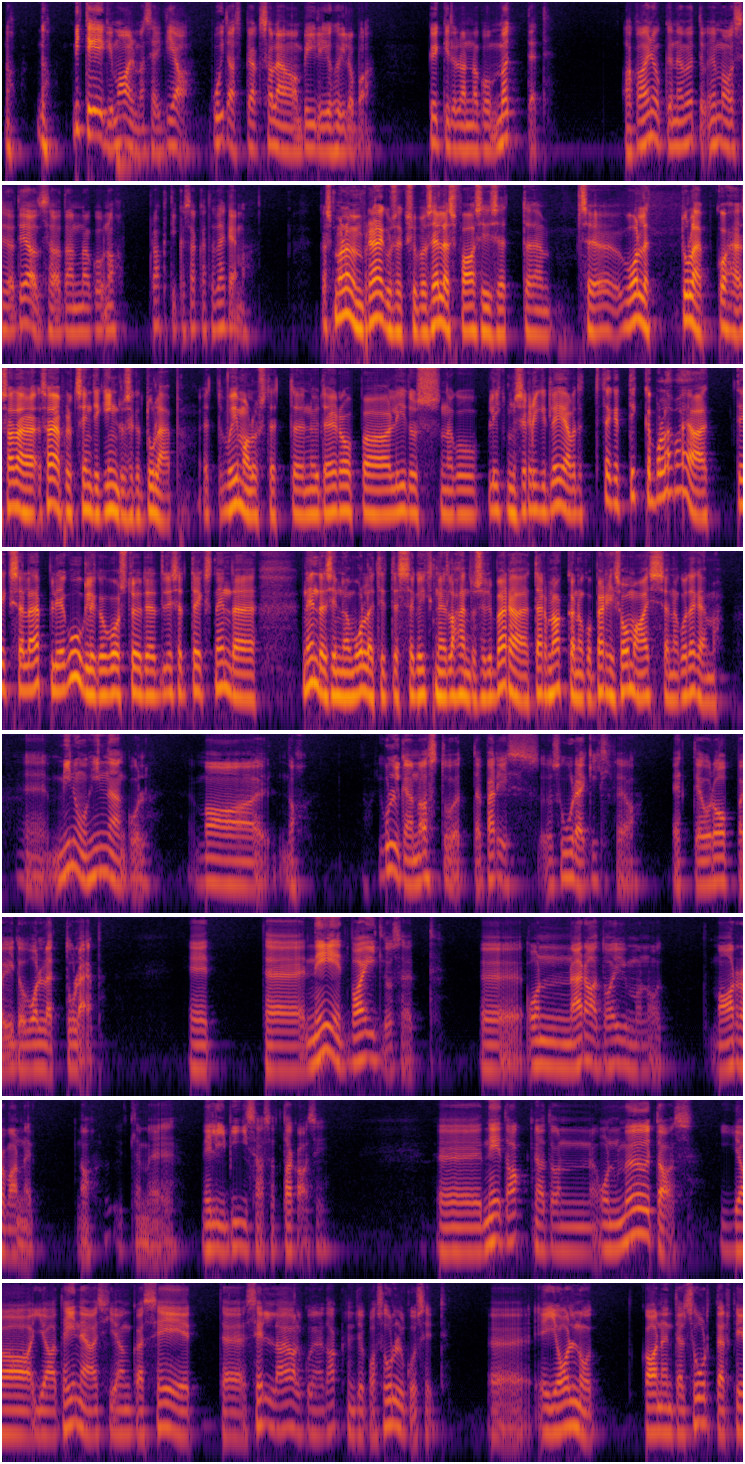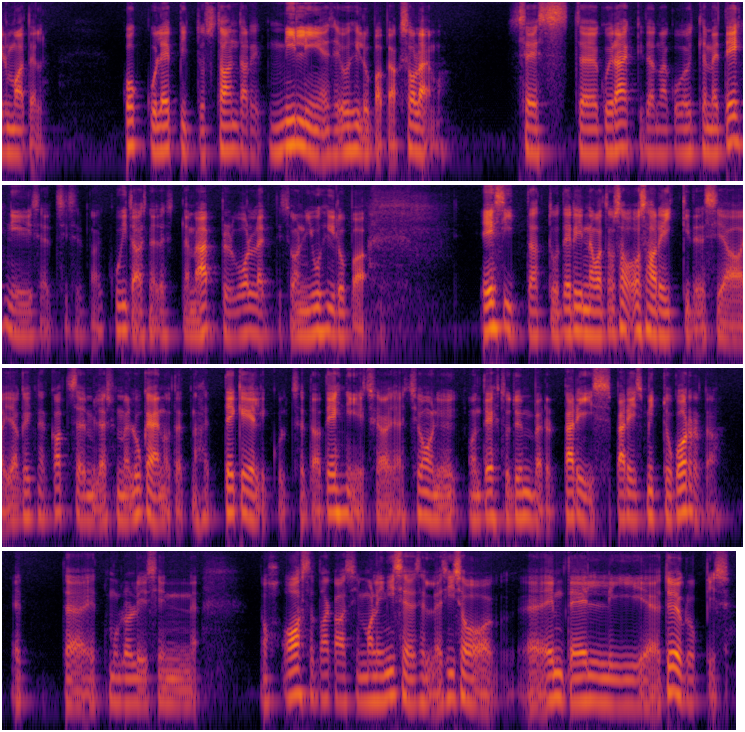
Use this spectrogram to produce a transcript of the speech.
noh, noh, mitte keegi maailmas ei tea, kuidas peaks olema mobiilijuhiluba. kõikidel on nagu mõtted. aga ainukene mõte, võimalus seda teada saada on nagu noh, praktikas hakata tegema. kas me oleme praeguseks juba selles faasis, et äh, see wallet tuleb kohe sada, saja protsendi kindlusega tuleb, et võimalust, et nüüd Euroopa Liidus nagu liikmesriigid leiavad, et tegelikult ikka pole vaja, et teeks selle Apple'i ja Google'iga koostööd ja lihtsalt teeks nende, nende sinna wallet itesse kõik need lahendused juba ära, et ärme hakka nagu päris oma asja nagu tegema? minu hinnangul ma noh, julgen vastu võtta päris suure kihlveo, et Euroopa Liidu wallet tuleb. et äh, need vaidlused öö, on ära toimunud, ma arvan, et noh, ütleme neli-viis aastat tagasi. Need aknad on, on möödas ja, ja teine asi on ka see, et sel ajal, kui need aknad juba sulgusid, ei olnud ka nendel suurtel firmadel kokku lepitud standardid, milline see juhiluba peaks olema. sest äh, kui rääkida nagu ütleme tehniliselt, siis kuidas näiteks ütleme Apple Walletis on juhiluba esitatud erinevates osa, osariikides ja, ja kõik need katsed, millest me lugenud, et noh, et tegelikult seda tehnilist realisatsiooni on tehtud ümber päris, päris mitu korda. et, et mul oli siin noh, aasta tagasi ma olin ise selles ISO äh, MDL-i töögrupis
